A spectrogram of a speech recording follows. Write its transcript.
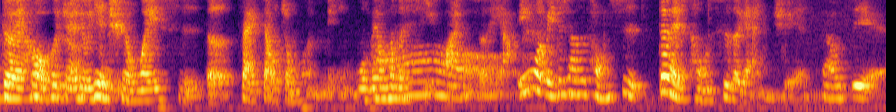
对，然后我会觉得有点权威式的在叫中文名，我没有那么喜欢这样哦，英文名就像是同事，对同事的感觉。了解。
